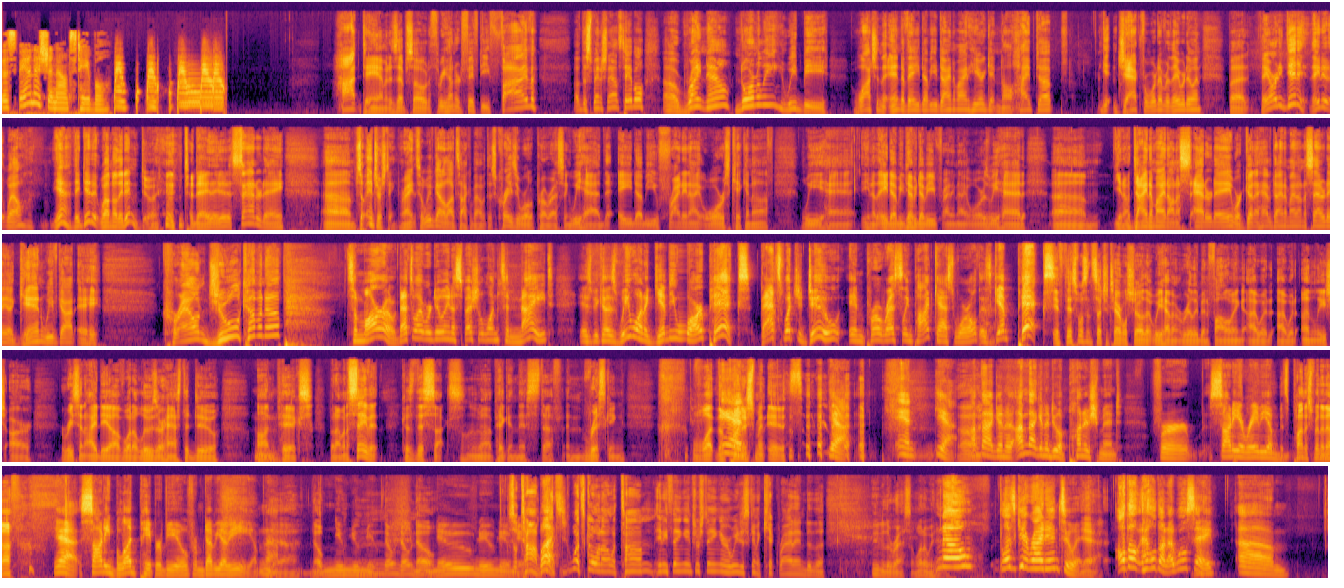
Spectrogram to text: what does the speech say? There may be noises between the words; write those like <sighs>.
The Spanish announce table. Hot damn, it is episode 355 of the Spanish Announce Table. Uh, right now, normally we'd be watching the end of AEW Dynamite here, getting all hyped up, getting jacked for whatever they were doing, but they already did it. They did it well. Yeah, they did it. Well, no, they didn't do it <laughs> today. They did it Saturday. Um, so interesting, right? So we've got a lot to talk about with this crazy world of pro wrestling. We had the AEW Friday Night Wars kicking off. We had, you know, the AEW WWE Friday Night Wars. We had, um, you know, Dynamite on a Saturday. We're gonna have Dynamite on a Saturday again. We've got a Crown Jewel coming up tomorrow. That's why we're doing a special one tonight is because we want to give you our picks. That's what you do in pro wrestling podcast world is give picks. If this wasn't such a terrible show that we haven't really been following, I would I would unleash our recent idea of what a loser has to do on mm. picks. But I'm going to save it because this sucks. I'm not picking this stuff and risking <laughs> what the and, punishment is. <laughs> yeah. And yeah, uh, I'm not going to I'm not going to do a punishment for Saudi Arabia. It's punishment enough. <laughs> yeah, Saudi blood pay per view from WWE. I'm not. Yeah. Nope. No, no, no. No, no, no. No, no, no. So. Tom, but what's, what's going on with Tom? Anything interesting, or are we just gonna kick right into the into the wrestling? What are we? Doing? No, let's get right into it. Yeah. Although, hold on, I will say, um,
